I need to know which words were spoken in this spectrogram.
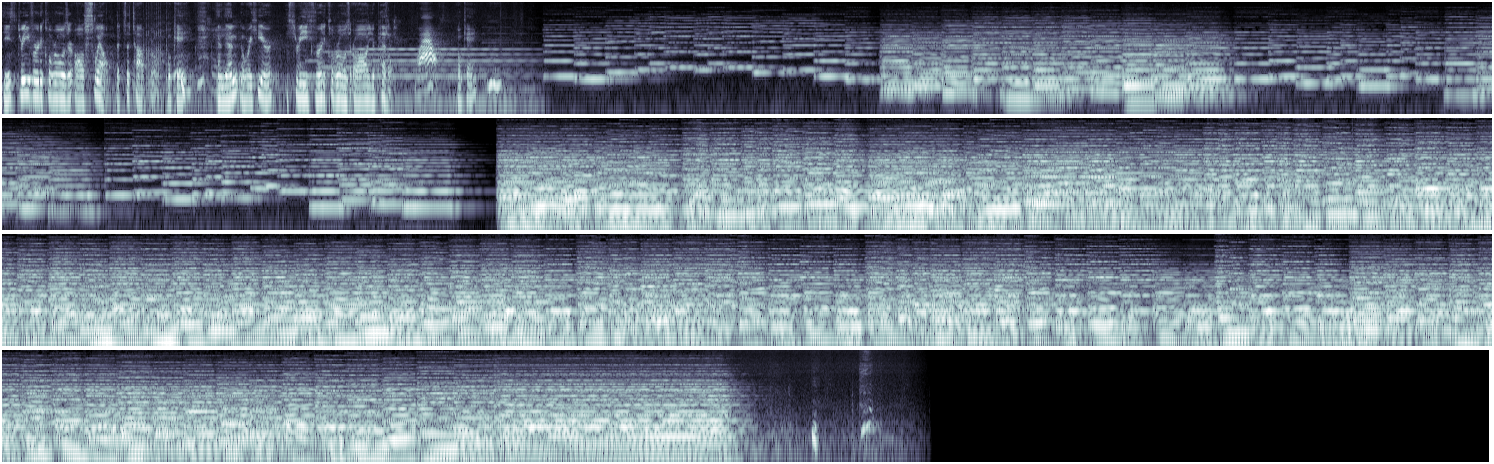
These three vertical rows are all swell. That's the top row, okay? And then over here, the three vertical rows are all your pedal. Wow. okay? Mm-hmm.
